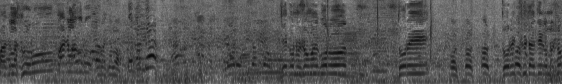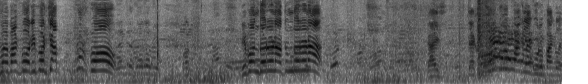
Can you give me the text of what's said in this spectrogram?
পাগলা গরু পাগলা গরু। যে কোনো সময় গরু দড়ি দড়ি ছুটা যে কোনো সময় পাকবো রিপন চাপ। রিপন ধরো না তুমি ধরো না। গাইস দেখো পাগলা গরু পাগলা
